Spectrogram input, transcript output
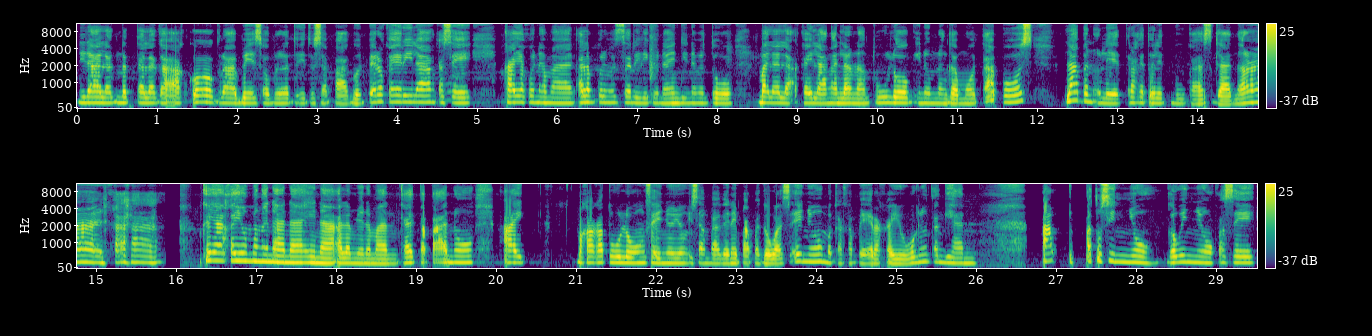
nilalagnat talaga ako. Grabe, sobrang na to ito sa pagod. Pero carry lang kasi kaya ko naman, alam ko naman sa sarili ko na hindi naman to malala. Kailangan lang ng tulog, inom ng gamot. Tapos, laban ulit, raket ulit bukas, ganon. Kaya kayong mga nanay na alam nyo naman kahit papaano ay makakatulong sa inyo yung isang bagay na ipapagawa sa inyo, magkakapera kayo, huwag niyong tanggihan. Ah, patusin nyo, gawin nyo kasi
